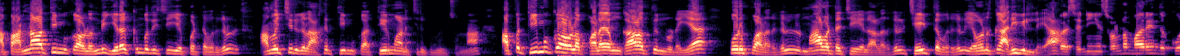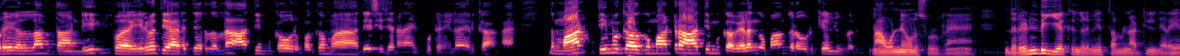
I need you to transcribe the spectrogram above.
அப்போ அதிமுகவில் இருந்து இறக்குமதி செய்யப்பட்டவர்கள் அமைச்சர்களாக திமுக தீர்மானிச்சிருக்குதுன்னு சொன்னால் அப்போ திமுகவில் பழைய காலத்தினுடைய பொறுப்பாளர்கள் மாவட்ட செயலாளர்கள் ஜெயித்தவர்கள் எவனுக்கும் அறிவில்லையா? இப்ப சரி நீங்க சொன்ன மாதிரி இந்த குறைகள்லாம் தாண்டி இப்ப இருபத்தி ஆறு தேர்தல்ல அதிமுக ஒரு பக்கம் தேசிய ஜனநாயக கூட்டணியில இருக்காங்க. இந்த மா திமுகவுக்கு மாற்ற அதிமுக விளங்குமாங்கிற ஒரு கேள்வி வருது. நான் ஒன்றே ஒன்று சொல்கிறேன் இந்த ரெண்டு இயக்கங்களுமே தமிழ்நாட்டில் நிறைய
